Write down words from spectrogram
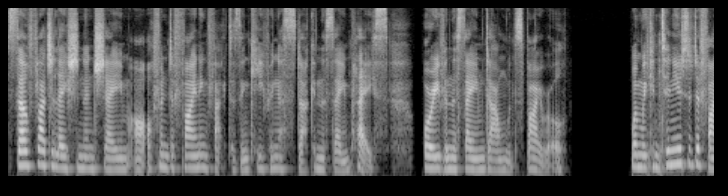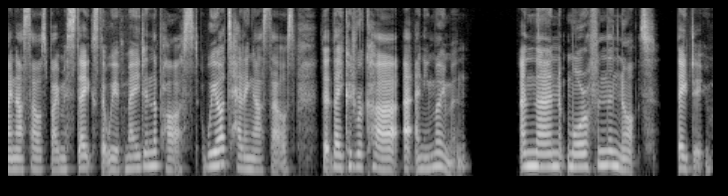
Self flagellation and shame are often defining factors in keeping us stuck in the same place, or even the same downward spiral. When we continue to define ourselves by mistakes that we have made in the past, we are telling ourselves that they could recur at any moment. And then, more often than not, they do.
